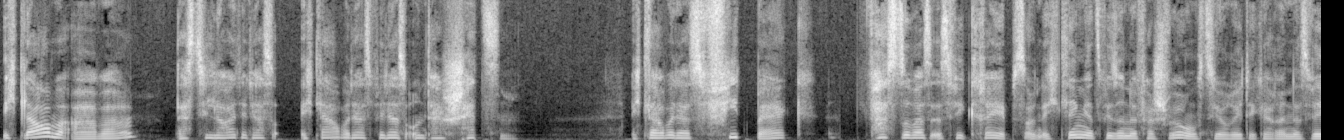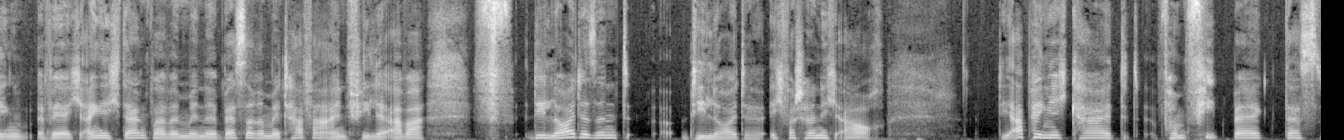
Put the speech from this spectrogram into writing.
Ich glaube aber, dass die Leute das, ich glaube, dass wir das unterschätzen. Ich glaube, dass Feedback fast sowas ist wie Krebs. Und ich klinge jetzt wie so eine Verschwörungstheoretikerin. Deswegen wäre ich eigentlich dankbar, wenn mir eine bessere Metapher einfiele. Aber die Leute sind, die Leute, ich wahrscheinlich auch, die Abhängigkeit vom Feedback, das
